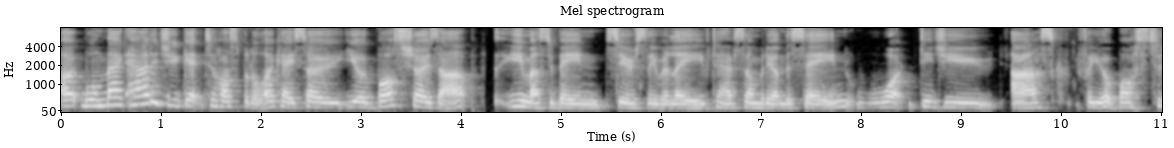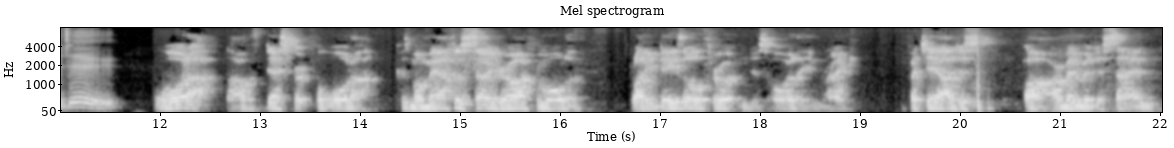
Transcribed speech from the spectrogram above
Uh, well, Mack, how did you get to hospital? Okay, so your boss shows up. You must have been seriously relieved to have somebody on the scene. What did you ask for your boss to do? Water. I was desperate for water because my mouth was so dry from all the bloody diesel all through it and just oily and rank. But yeah, I just, oh, I remember just saying,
